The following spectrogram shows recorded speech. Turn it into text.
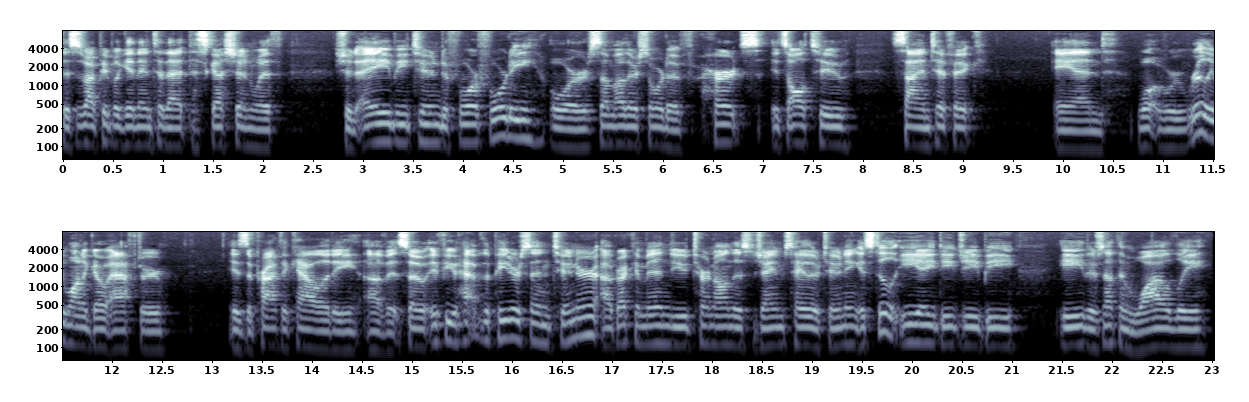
this is why people get into that discussion with should A be tuned to 440 or some other sort of hertz. It's all too scientific, and what we really want to go after is the practicality of it. So if you have the Peterson tuner, I would recommend you turn on this James Taylor tuning. It's still EADGBE. There's nothing wildly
